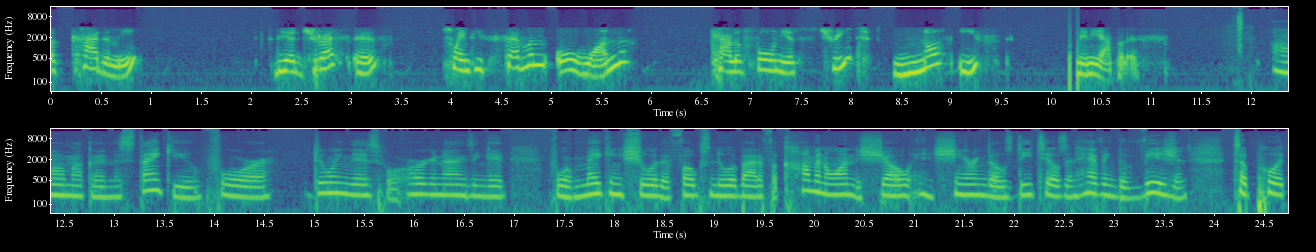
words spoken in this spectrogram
Academy. The address is 2701 California Street, Northeast, Minneapolis. Oh my goodness. Thank you for doing this, for organizing it, for making sure that folks knew about it, for coming on the show and sharing those details and having the vision to put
